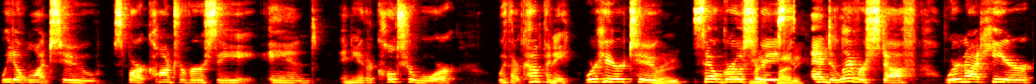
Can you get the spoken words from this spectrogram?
we don't want to spark controversy and any other culture war with our company. We're here to right. sell groceries and deliver stuff. We're not here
